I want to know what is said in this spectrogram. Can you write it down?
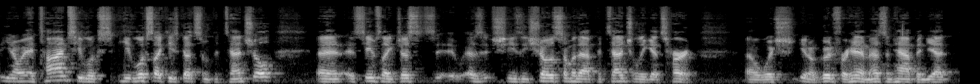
you know, at times he looks he looks like he's got some potential, and it seems like just as, it, as he shows some of that potential, he gets hurt uh, which you know, good for him. Hasn't happened yet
